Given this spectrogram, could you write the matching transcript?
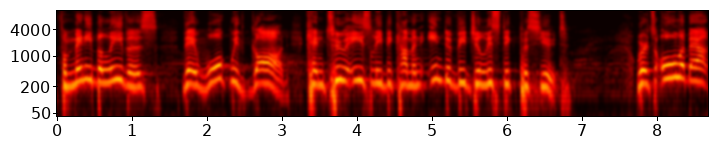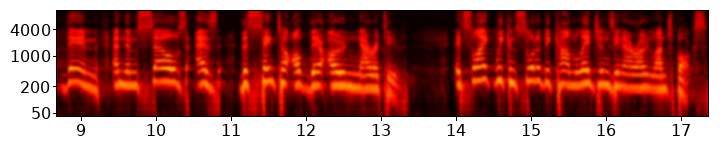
For many believers, their walk with God can too easily become an individualistic pursuit where it's all about them and themselves as the center of their own narrative. It's like we can sort of become legends in our own lunchbox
